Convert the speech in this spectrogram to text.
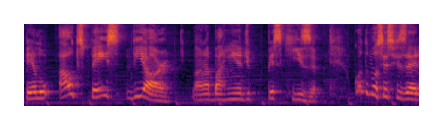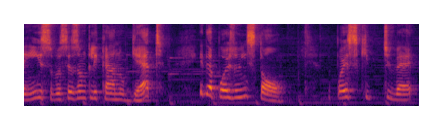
pelo Outspace VR, lá na barrinha de pesquisa. Quando vocês fizerem isso, vocês vão clicar no Get e depois no Install. Depois que tiver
